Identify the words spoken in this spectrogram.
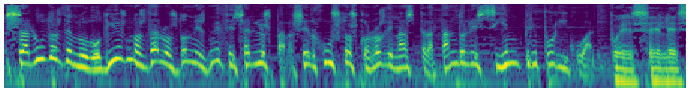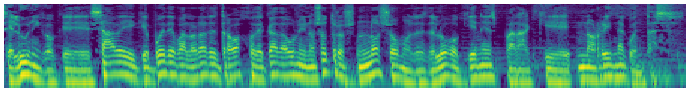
Saludos de nuevo. Dios nos da los dones necesarios para ser justos con los demás, tratándoles siempre por igual. Pues Él es el único que sabe y que puede valorar el trabajo de cada uno y nosotros no somos, desde luego, quienes para que nos rinda cuentas.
